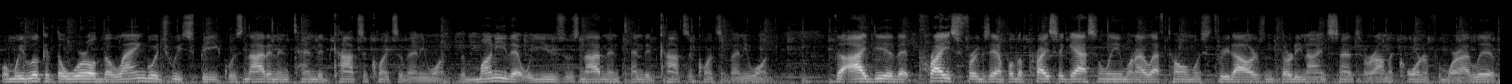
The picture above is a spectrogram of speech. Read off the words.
When we look at the world, the language we speak was not an intended consequence of anyone. The money that we use was not an intended consequence of anyone. The idea that price, for example, the price of gasoline when I left home was $3.39 around the corner from where I live.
